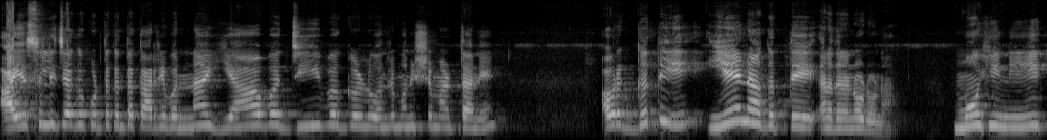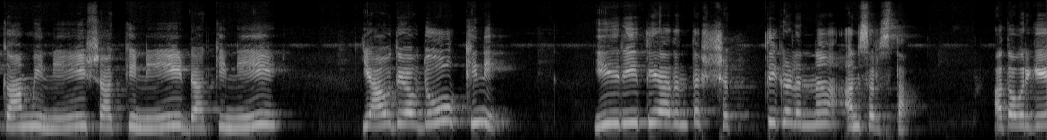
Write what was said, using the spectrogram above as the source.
ಆಯಸ್ಸಲ್ಲಿ ಜಾಗ ಕೊಡ್ತಕ್ಕಂಥ ಕಾರ್ಯವನ್ನು ಯಾವ ಜೀವಗಳು ಅಂದರೆ ಮನುಷ್ಯ ಮಾಡ್ತಾನೆ, ಅವರ ಗತಿ ಏನಾಗುತ್ತೆ ಅನ್ನೋದನ್ನು ನೋಡೋಣ. ಮೋಹಿನಿ, ಕಾಮಿನಿ, ಶಾಕಿನಿ, ಡಾಕಿನಿ ಯಾವುದ್ಯಾವುದೋ ಕಿನಿ. ಈ ರೀತಿಯಾದಂಥ ಶಕ್ತಿಗಳನ್ನು ಅನುಸರಿಸ್ತಾ. ಅಥವಾ ಅವರಿಗೆ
